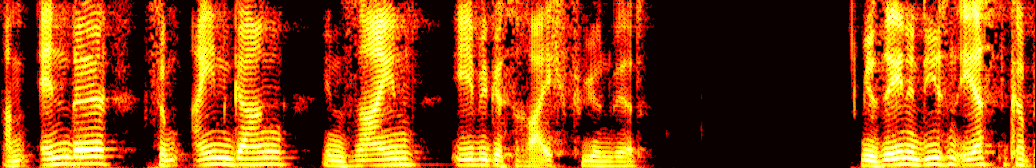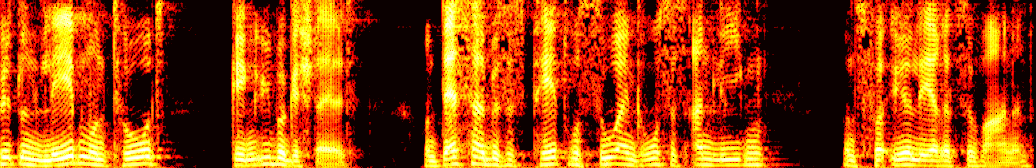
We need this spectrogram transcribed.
am Ende zum Eingang in sein ewiges Reich führen wird. Wir sehen in diesen ersten Kapiteln Leben und Tod gegenübergestellt. Und deshalb ist es Petrus so ein großes Anliegen, uns vor Irrlehre zu warnen.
